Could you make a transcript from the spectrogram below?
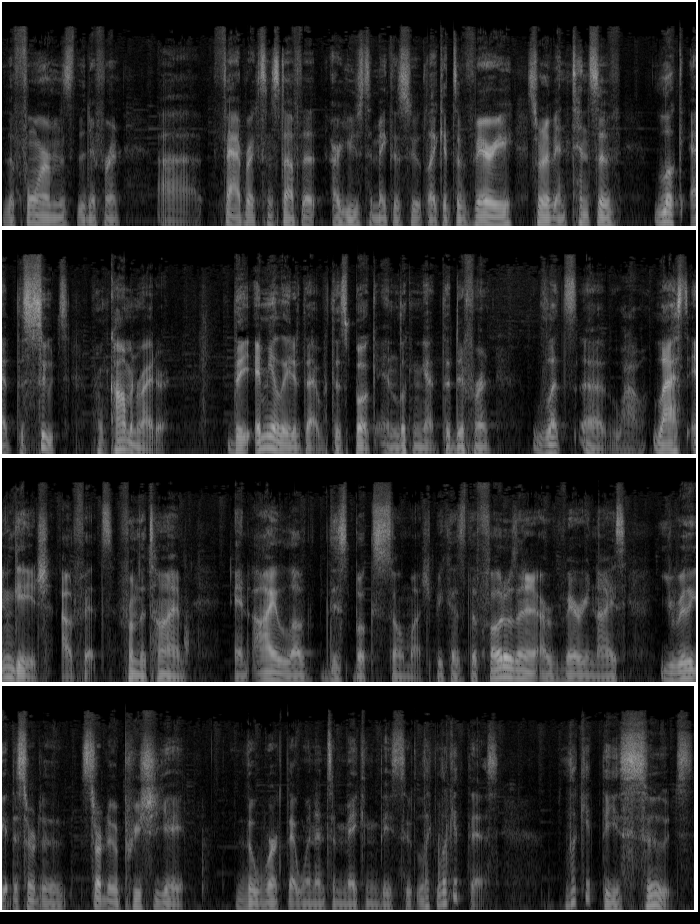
the forms, the different uh, fabrics and stuff that are used to make the suit. Like it's a very sort of intensive look at the suits from Kamen Rider. They emulated that with this book and looking at the different let's uh, wow. Last engage outfits from the time. And i love this book so much because the photos in it are very nice. You really get to start to start to appreciate the work that went into making these suits. Like look at this. Look at these suits.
